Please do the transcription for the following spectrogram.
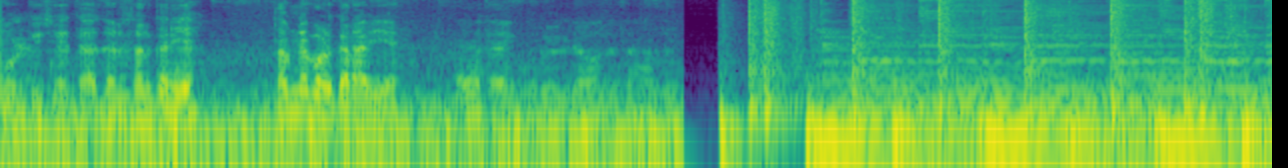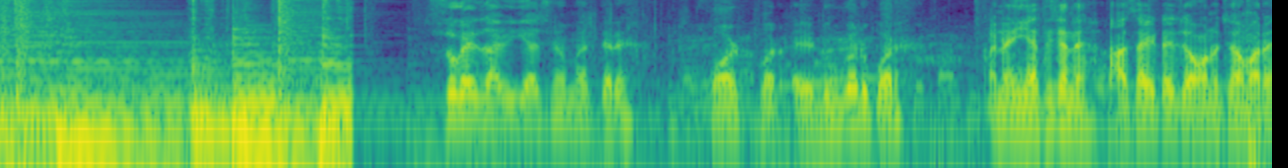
મૂર્તિ છે. ત્યાં દર્શન કરીએ. તમને પણ કરાવીએ. સો ગાઈઝ આવી ગયા છે અમે અત્યારે ફોર્ટ પર એ ડુંગર ઉપર. અને અહીંયાથી છે ને આ સાઈડે જવાનું છે અમારે.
